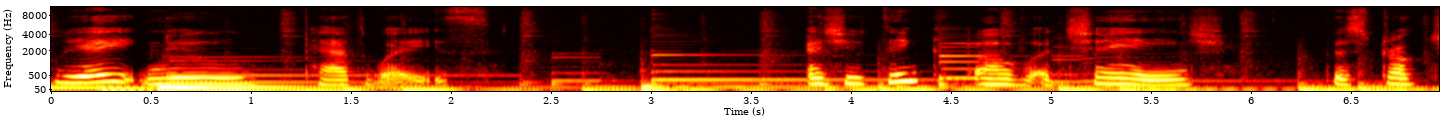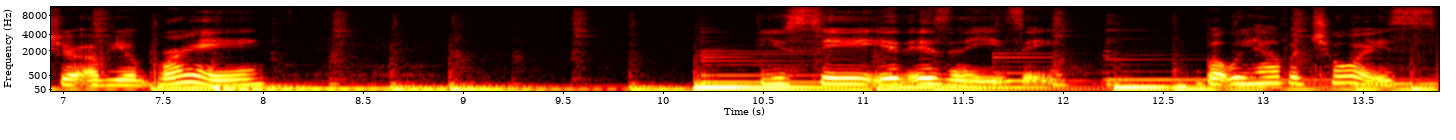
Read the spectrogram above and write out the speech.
Create new pathways. As you think of a change, the structure of your brain, you see it isn't easy, but we have a choice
